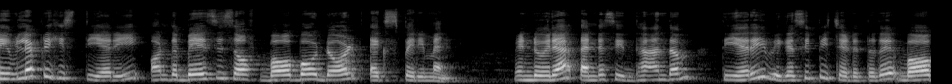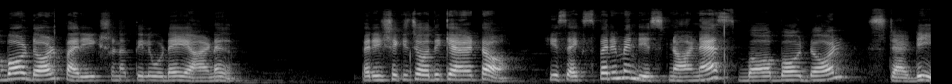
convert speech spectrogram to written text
developed his theory on the basis of Bobo doll experiment Bandura തന്റെ സിദ്ധാന്തം തിയറി വികസിപ്പിച്ചെടുത്തത് ബോബോ ഡോൾ പരീക്ഷണത്തിലൂടെയാണ്. പരീക്ഷയ്ക്ക് ചോദിക്കാം കേട്ടോ. His experiment is known as Bobo doll study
